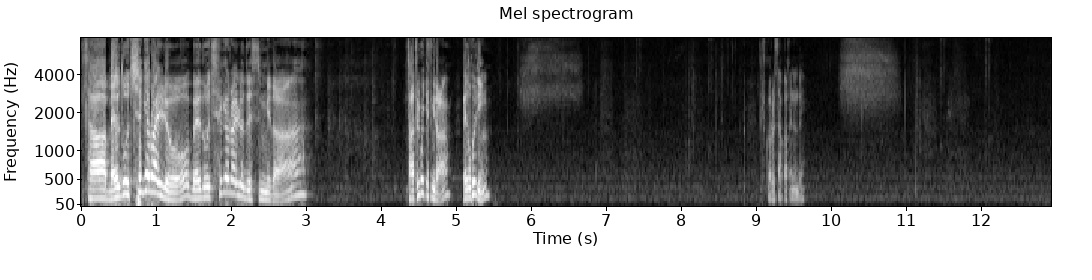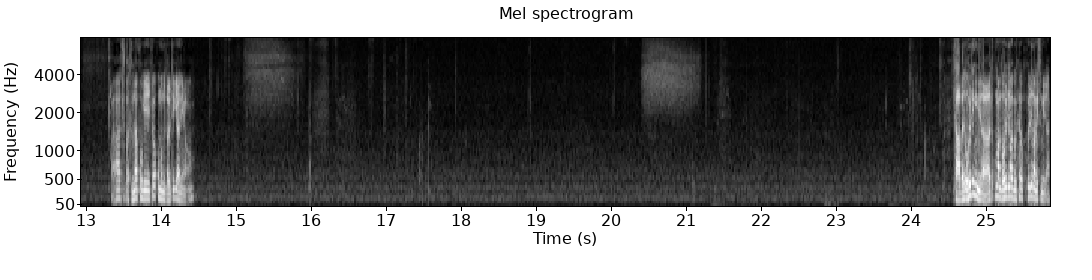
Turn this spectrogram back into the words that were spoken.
자, 매도 체결 완료. 매도 체결 완료 됐습니다. 자, 들고 있겠습니다. 매도 홀딩. 주가를 싹 뺐는데. 아, 주가 등락 폭이 조금 널뛰기 하네요. 자, 매도 홀딩입니다. 조금만 더 홀딩하고 홀딩하겠습니다.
